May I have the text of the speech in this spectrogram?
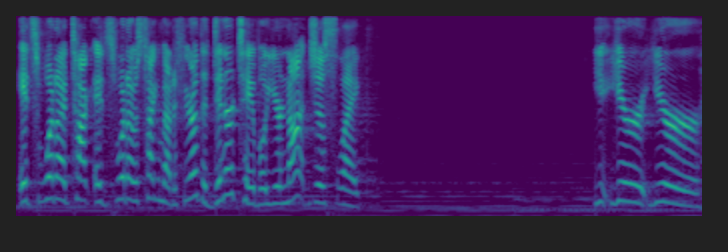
It's what I talk it's what I was talking about. If you're at the dinner table, you're not just like you're you're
